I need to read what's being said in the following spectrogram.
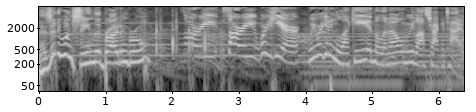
Has anyone seen the bride and groom? Sorry, sorry, we're here. We were getting lucky in the limo and we lost track of time.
